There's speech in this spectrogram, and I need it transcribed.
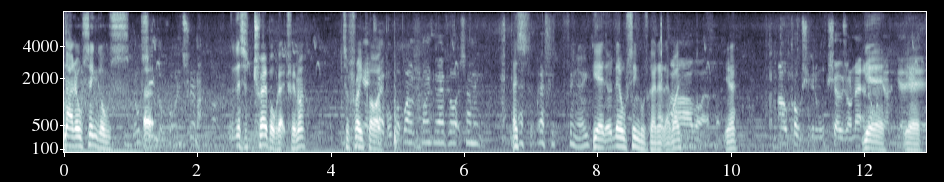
No, they're all singles. All Uh, single, put on a trimmer. There's a treble, that trimmer. It's a three Yeah, ply. treble, but won't, won't you have like something? That's, That's, that's the thingy. yeah, they're they're all singles going out that way. Ah, right. okay. Yeah. Oh, of course, you're going to walk shows on that. Yeah, you? yeah.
